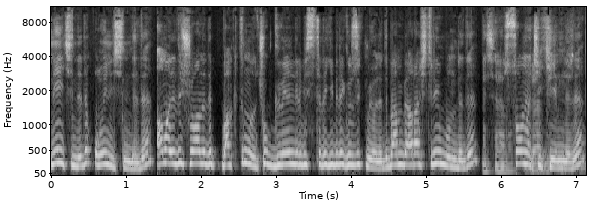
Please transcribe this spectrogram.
Ne için dedim? Oyun için dedi. Ama dedi şu an dedi baktım da çok güvenilir bir site gibi de gözükmüyor dedi. Ben bir araştırayım bunu dedi. Mesela bak, sonra güzel bir çekeyim şey dedi. işte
